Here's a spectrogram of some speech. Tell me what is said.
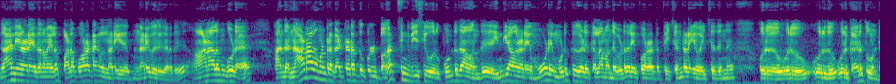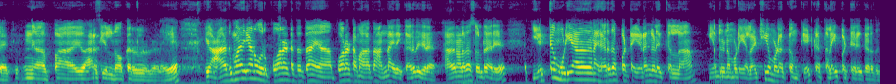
காந்தியினுடைய தலைமையில பல போராட்டங்கள் நடை நடைபெறுகிறது. ஆனாலும் கூட அந்த நாடாளுமன்ற கட்டடத்துக்குள் பகத்சிங் வீசிய ஒரு குண்டு தான் வந்து இந்தியாவினுடைய மூளை முடுக்குகளுக்கெல்லாம் அந்த விடுதலை போராட்டத்தை சென்றடைய வைச்சதுன்னு ஒரு ஒரு ஒரு ஒரு கருத்து உண்டு. அரசியல் நோக்கர்களுடைய அது மாதிரியான ஒரு போராட்டத்தை தான் போராட்டமாகத்தான் அண்ணா இதை கருதுகிறார். அதனாலதான் சொல்றாரு எட்ட முடியாததென கருதப்பட்ட இடங்களுக்கெல்லாம் இன்று நம்முடைய லட்சிய முழக்கம் கேட்க தலைப்பட்டு இருக்கிறது.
